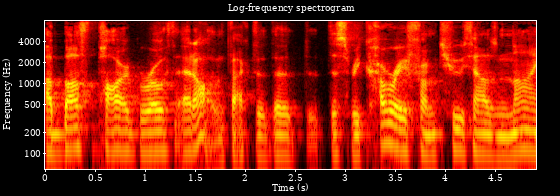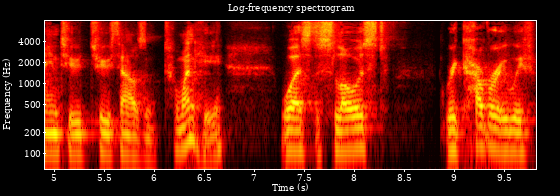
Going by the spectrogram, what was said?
above par growth at all. In fact, the, the, this recovery from 2009 to 2020 was the slowest recovery we've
